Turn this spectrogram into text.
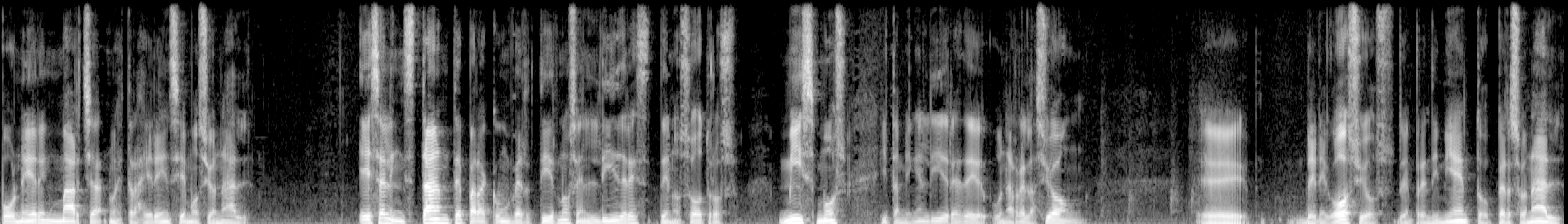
poner en marcha nuestra gerencia emocional. Es el instante para convertirnos en líderes de nosotros mismos y también en líderes de una relación. Eh, de negocios, de emprendimiento, personal.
